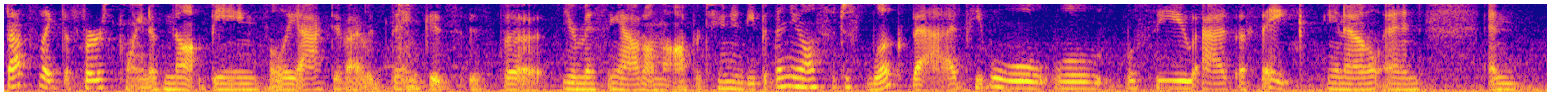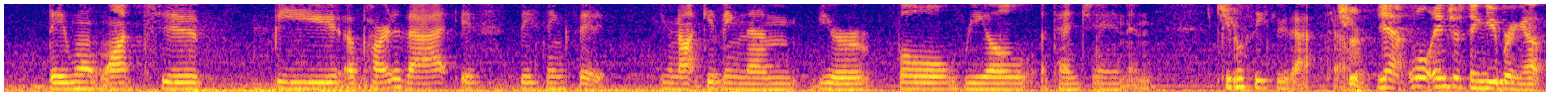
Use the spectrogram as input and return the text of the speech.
That's like the first point of not being fully active. I would think is is the you're missing out on the opportunity. But then you also just look bad. People will will will see you as a fake, you know, and and they won't want to be a part of that if they think that you're not giving them your full real attention and people see through that. So. Sure. Yeah, well, interesting you bring up,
